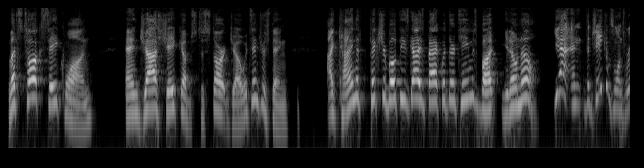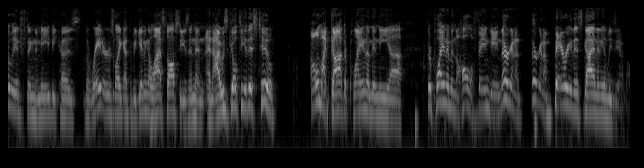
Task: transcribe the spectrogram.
Let's talk Saquon and Josh Jacobs to start, Joe. It's interesting. I kind of picture both these guys back with their teams, but you don't know. Yeah, and the Jacobs one's really interesting to me because the Raiders, like at the beginning of last offseason, and and I was guilty of this too. Oh my God, they're playing him in the uh they're playing him in the Hall of Fame game. They're gonna they're gonna bury this guy, and then he leaves the NFL.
